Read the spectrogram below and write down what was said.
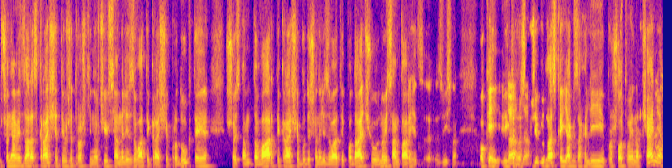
що навіть зараз краще, ти вже трошки навчився аналізувати краще продукти, щось там товар, ти краще будеш аналізувати подачу, ну і сам таргет, звісно. Окей, Віктор, да. розкажи, будь ласка, як взагалі пройшло твоє навчання,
